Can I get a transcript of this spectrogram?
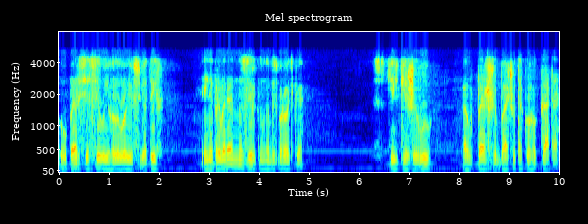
уперся силою головою святих і непримиренно зиркнув на безбородька. Скільки живу а вперше бачу такого ката.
